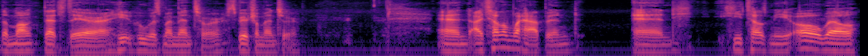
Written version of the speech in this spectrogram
the monk that's there, he who was my mentor, spiritual mentor. And I tell him what happened, and he tells me, "Oh well,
